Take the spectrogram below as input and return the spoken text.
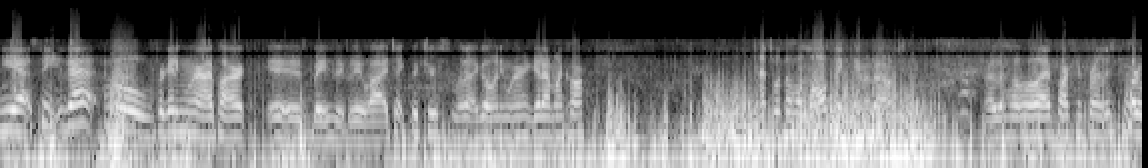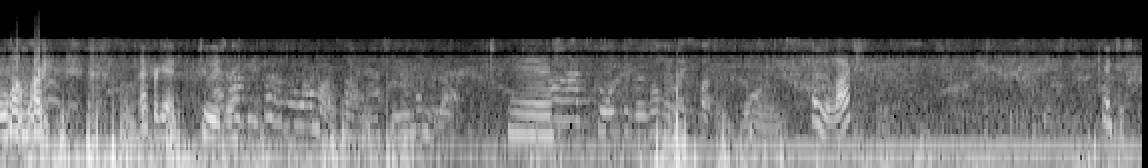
yeah, see, that whole forgetting where I park is basically why I take pictures when I go anywhere and get out of my car. That's what the whole mall thing came about. Or the whole I parked in front of this part of Walmart. I forget too easily. Park in front of the Walmart sign, Ashley. Remember that. Yeah. Oh, that's cool because there's only like fucking one. Is it, locked? Interesting.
